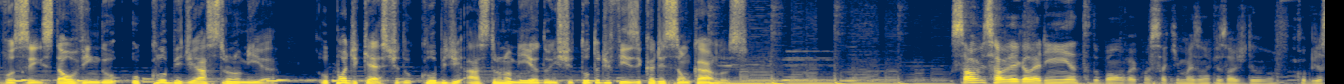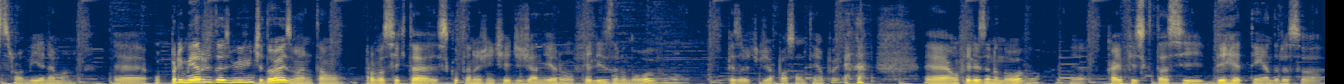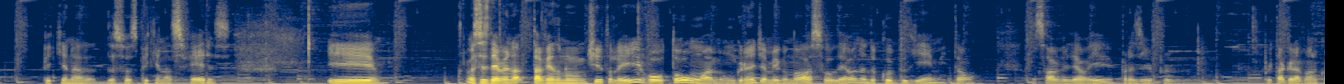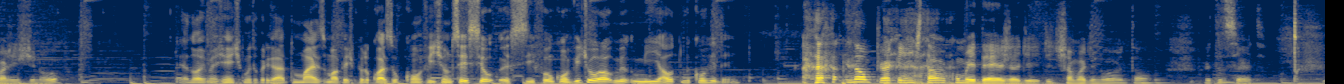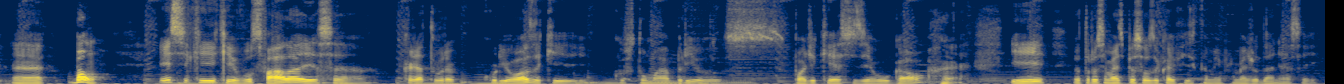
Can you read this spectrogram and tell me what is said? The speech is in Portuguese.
Você está ouvindo o Clube de Astronomia, o podcast do Clube de Astronomia do Instituto de Física de São Carlos. Salve, salve aí, galerinha, tudo bom? Vai começar aqui mais um episódio do Clube de Astronomia, né, mano? É, o primeiro de 2022, mano. Então, pra você que tá escutando a gente aí de janeiro, um feliz ano novo. Apesar de que já passou um tempo. é, um feliz ano novo. É, o Caio Físico tá se derretendo da sua pequena, das suas pequenas férias. E vocês devem estar tá vendo num título aí, voltou um, um grande amigo nosso, o Léo, né, do Clube do Game. Então, um salve, Léo aí. Prazer por, por estar tá gravando com a gente de novo. É nóis, minha gente. Muito obrigado mais uma vez pelo quase o convite. Eu não sei se, eu, se foi um convite ou eu me, me auto me convidei. não, pior que a gente tava com uma ideia já de, de te chamar de novo, então foi tudo certo. É, bom, esse aqui que vos fala, essa criatura curiosa que costuma abrir os podcasts é o Gal. e eu trouxe mais pessoas do Kai Físico também para me ajudar nessa aí.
